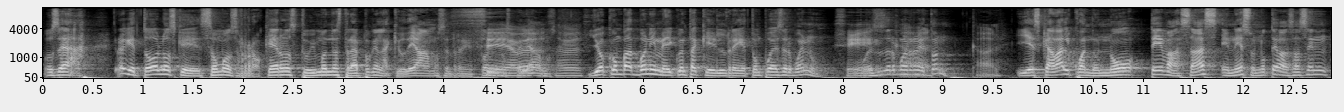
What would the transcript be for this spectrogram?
O sea, creo que todos los que somos rockeros tuvimos nuestra época en la que odiábamos el reggaetón Sí, y nos ver, peleábamos. ver. Yo con Bad Bunny me di cuenta que el reggaetón puede ser bueno. Sí. puede ser buen cabal, reggaetón. cabal. Y es cabal, cuando no te basas en eso, no te basas en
